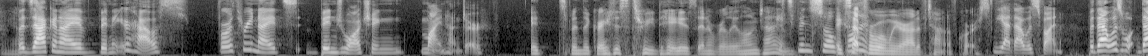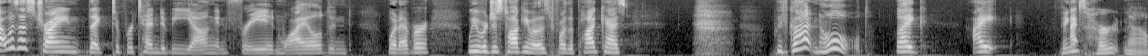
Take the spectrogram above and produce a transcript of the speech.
Yeah. But Zach and I have been at your house for three nights binge watching Mindhunter. It's been the greatest three days in a really long time. It's been so except fun. for when we were out of town, of course. Yeah, that was fun. But that was that was us trying like to pretend to be young and free and wild and whatever. We were just talking about this before the podcast. We've gotten old. Like I Things I, hurt now.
